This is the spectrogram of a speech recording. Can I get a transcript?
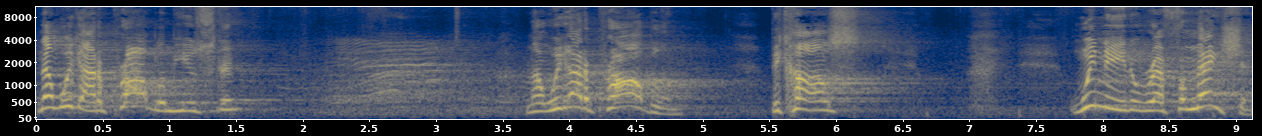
Now we got a problem, Houston. Now we got a problem because we need a reformation.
